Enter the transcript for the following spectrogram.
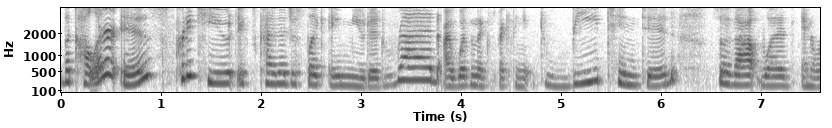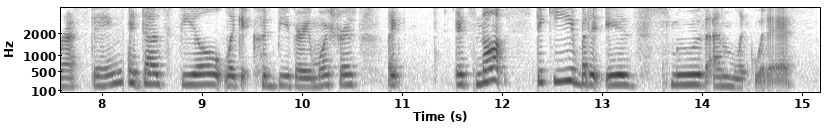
The color is pretty cute. It's kind of just like a muted red. I wasn't expecting it to be tinted, so that was interesting. It does feel like it could be very moisturized. Like it's not sticky, but it is smooth and liquidous.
